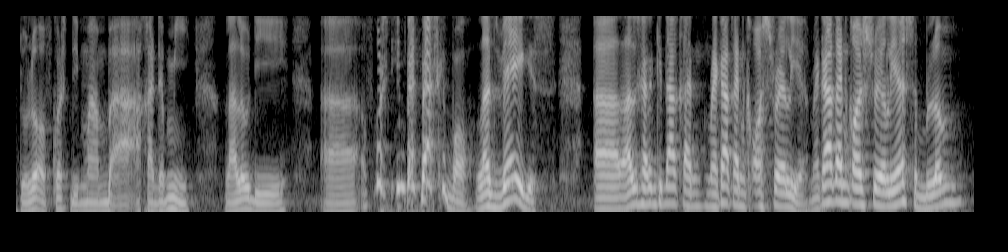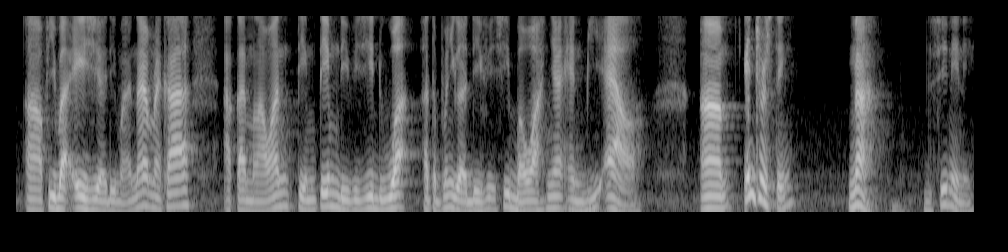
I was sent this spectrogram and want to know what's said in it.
dulu of course di Mamba Academy, lalu di uh, of course Impact Basketball, Las Vegas. Uh, lalu sekarang kita akan mereka akan ke Australia. Mereka akan ke Australia sebelum uh, FIBA Asia di mana mereka akan melawan tim-tim divisi 2 ataupun juga divisi bawahnya NBL. Um, interesting. Nah, di sini nih,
